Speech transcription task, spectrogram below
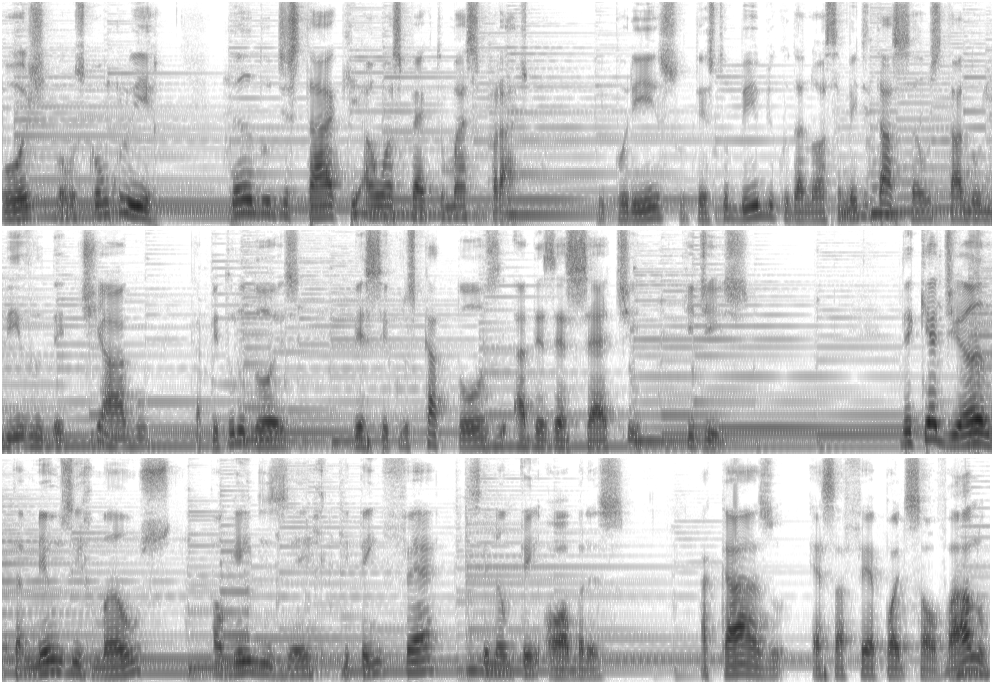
Hoje vamos concluir, dando destaque a um aspecto mais prático. E por isso, o texto bíblico da nossa meditação está no livro de Tiago, capítulo 2, versículos 14 a 17, que diz: De que adianta, meus irmãos, alguém dizer que tem fé se não tem obras? Acaso essa fé pode salvá-lo?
